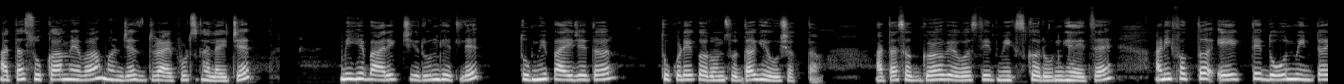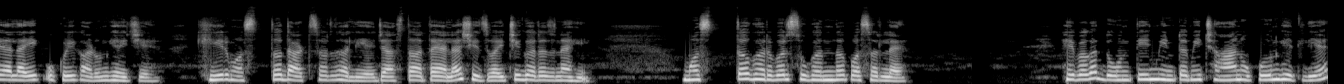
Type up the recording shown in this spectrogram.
आता सुकामेवा म्हणजेच ड्रायफ्रूट्स घालायचे आहेत. मी हे बारीक चिरून घेतलेत. तुम्ही पाहिजे तर तुकडे करून सुद्धा घेऊ शकता. आता सगळं व्यवस्थित मिक्स करून घ्यायचं आहे आणि फक्त एक ते दोन मिनटं याला एक उकळी काढून घ्यायची आहे. खीर मस्त दाटसर झाली आहे जास्त आता याला शिजवायची गरज नाही. मस्त घरभर सुगंध पसरला आहे हे बघा दोन तीन मिनटं मी छान उकळून घेतली आहे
